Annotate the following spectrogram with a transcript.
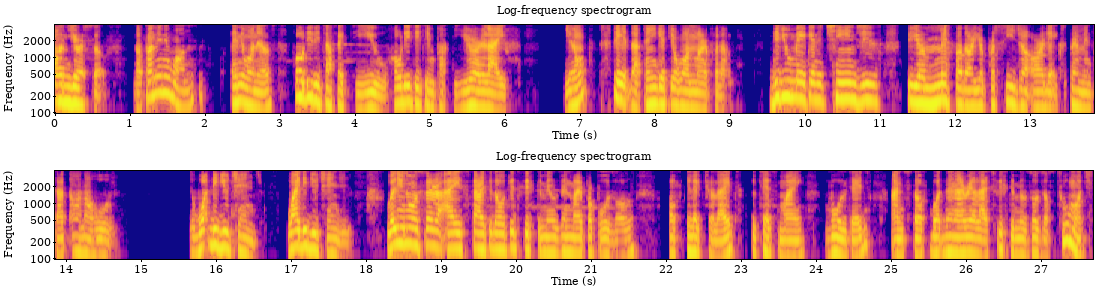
on yourself, not on anyone, anyone else? How did it affect you? How did it impact your life? You know, state that and you get your one mark for that. Did you make any changes to your method or your procedure or the experiment at, on a whole? What did you change? Why did you change it? Well, you know, sir, I started out with 50 mils in my proposal of electrolyte to test my voltage and stuff, but then I realized 50 mils was just too much,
